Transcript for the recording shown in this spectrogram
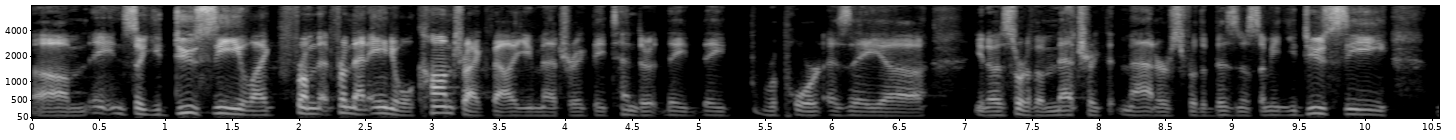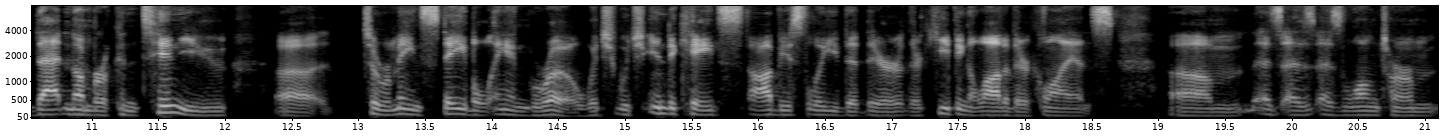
um, and so you do see like from that from that annual contract value metric, they tend to they they report as a uh, you know sort of a metric that matters for the business. I mean, you do see that number continue. Uh, to remain stable and grow, which which indicates obviously that they're they're keeping a lot of their clients um, as as as long term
